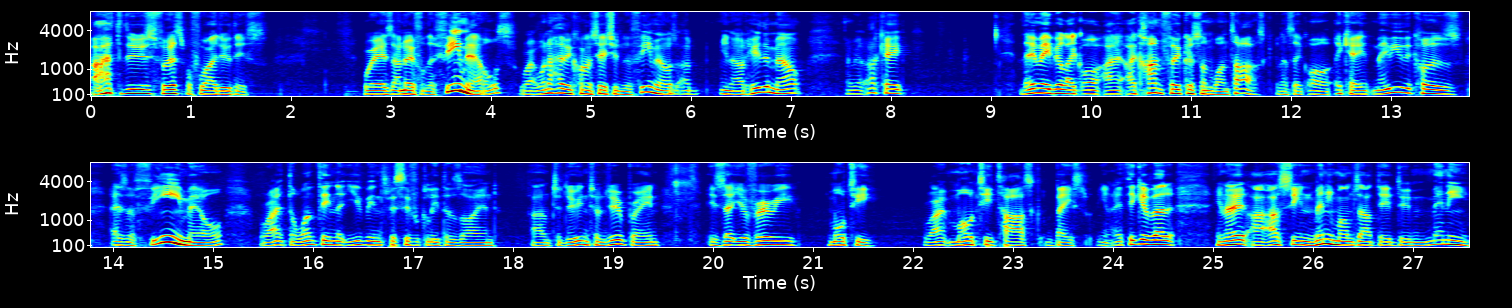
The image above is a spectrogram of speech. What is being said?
I have to do this first before I do this. Whereas I know for the females, right, when I'm having conversation with females, I you know I'd hear them out. I'm like, okay, they may be like, oh, I, I can't focus on one task. And it's like, oh, okay, maybe because as a female, right, the one thing that you've been specifically designed um, to do in terms of your brain is that you're very multi right? Multitask based. You know, think about it. You know, I, I've seen many moms out there do many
